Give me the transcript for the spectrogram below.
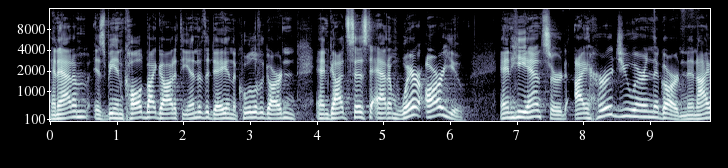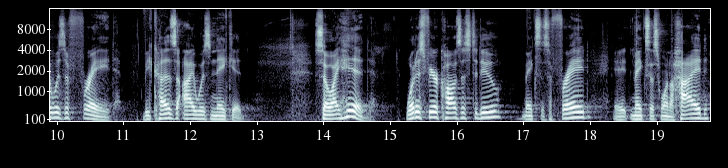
And Adam is being called by God at the end of the day in the cool of the garden. And God says to Adam, Where are you? And he answered, I heard you were in the garden, and I was afraid because I was naked. So I hid. What does fear cause us to do? Makes us afraid. It makes us want to hide,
